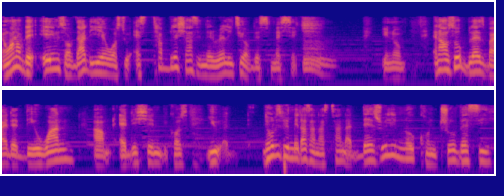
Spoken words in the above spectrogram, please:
And one of the aims of that year was to establish us in the reality of this message mm, you know. And I was so blessed by the day one um, edition because you, the Holy Spirit made us understand that there's really no controversy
